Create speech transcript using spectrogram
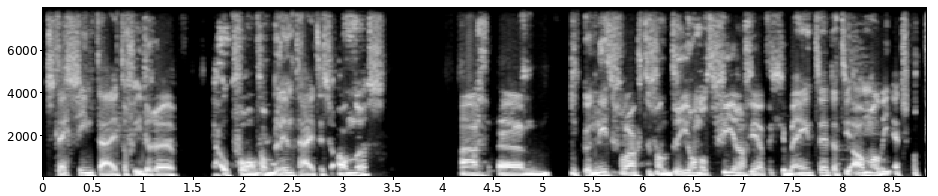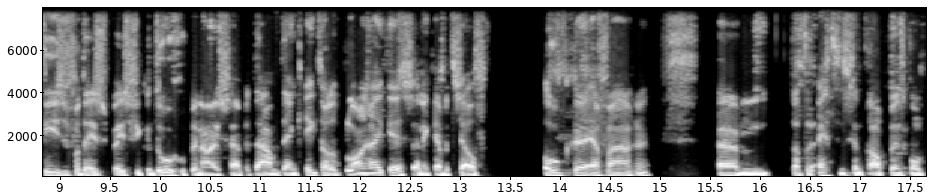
slechtziendheid of iedere ja, ook vorm van blindheid is anders. Maar um, je kunt niet verwachten van 344 gemeenten dat die allemaal die expertise voor deze specifieke doelgroep in huis hebben. Daarom denk ik dat het belangrijk is, en ik heb het zelf ook ervaren, um, dat er echt een centraal punt komt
